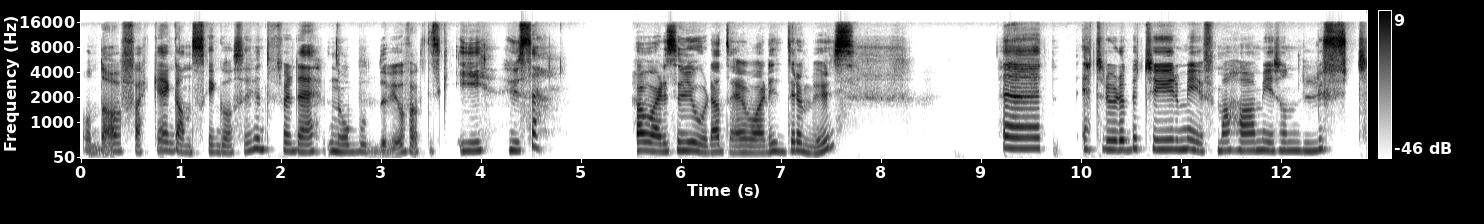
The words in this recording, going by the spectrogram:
Og da fikk jeg ganske gåsehud, for det, nå bodde vi jo faktisk i huset. Hva var det som gjorde at det var ditt drømmehus? Eh, Jeg tror det betyr mye for meg å ha mye sånn luft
